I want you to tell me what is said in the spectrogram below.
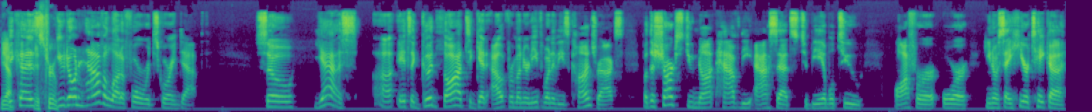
Yeah. because it's true. you don't have a lot of forward scoring depth. So, yes, uh, it's a good thought to get out from underneath one of these contracts, but the Sharks do not have the assets to be able to offer or, you know, say, here, take a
